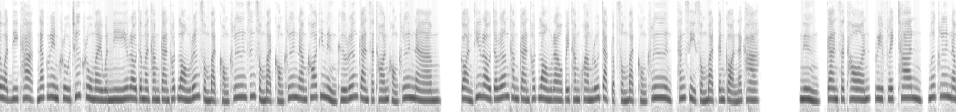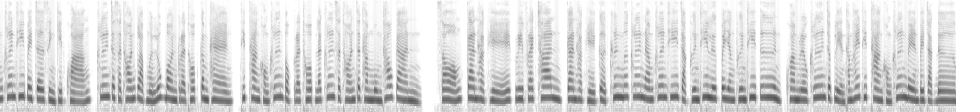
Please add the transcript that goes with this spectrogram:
สวัสดีค่ะ นักเรียนครูชื่อครูไมวันนี้ เราจะมาทำการทดลองเรื่องสมบัติของคลื่น ซึ่งสมบัติของคลื่นน้ำข้อที่หนึ่งคือเรื่องการสะท้อนของคลื่นน้ำก่อนที่เราจะเริ่มทำการทดลองเราไปทำความรู้จักกับสมบัติของคลื่น ทั้ง 4 สมบัติกันก่อนนะคะ 1. การสะท้อน reflection เมื่อคลื่นน้ำเคลื่อนที่ไปเจอสิ่งกีดขวาง คลื่นจะสะท้อนกลับเหมือนลูกบอลกระทบกำแพง ทิศทางของคลื่นตกกระทบ และคลื่นสะท้อนจะทำมุมเท่ากัน 2. การหักเห refraction การหักเหเกิดขึ้นเมื่อคลื่นน้ำเคลื่อนที่จากพื้นที่ลึกไปยังพื้นที่ตื้น ความเร็วคลื่นจะเปลี่ยนทำให้ทิศทางของคลื่นเบนไปจากเดิม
